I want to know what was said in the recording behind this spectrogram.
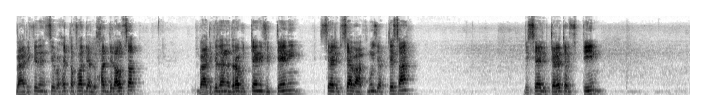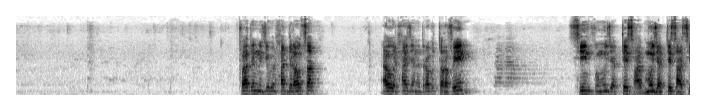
بعد كده نسيبه حتة فاضية للحد الأوسط. بعد كده نضربه التاني في التاني سالب سبعة في موجب تسعة بسالب تلاتة وستين. فاضل نجيب الحد الأوسط. أول حاجة نضرب الطرفين. س في موجب تسعة بموجب تسعة س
